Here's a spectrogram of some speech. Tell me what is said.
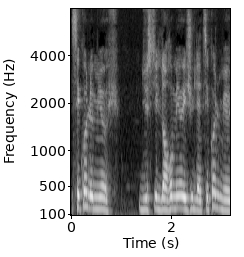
c'est quoi le mieux du style dans Roméo et Juliette? C'est quoi le mieux?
